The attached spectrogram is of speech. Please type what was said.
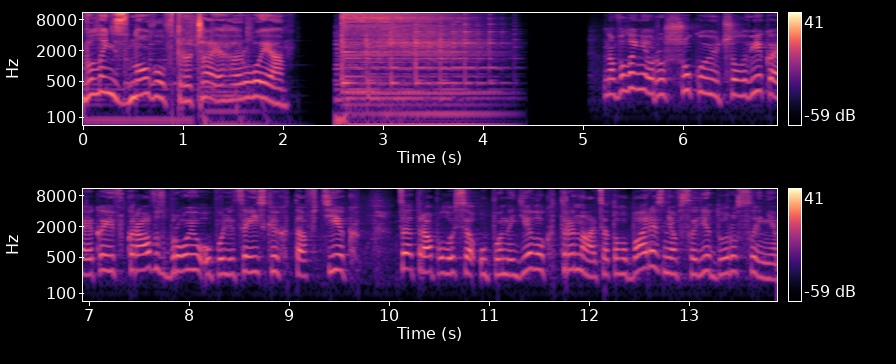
Волинь знову втрачає героя. На Волині розшукують чоловіка, який вкрав зброю у поліцейських та втік. Це трапилося у понеділок, 13 березня, в селі Доросині.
